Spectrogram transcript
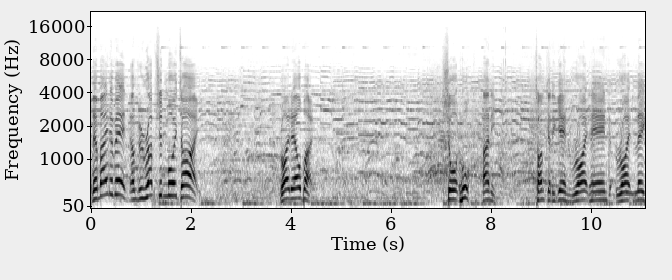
the main event of Eruption Muay Thai? Right elbow. Short hook, Honey. Tonkin again, right hand, right leg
